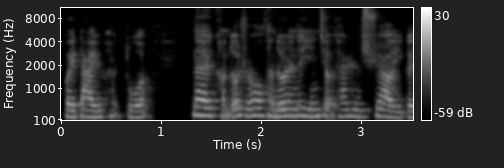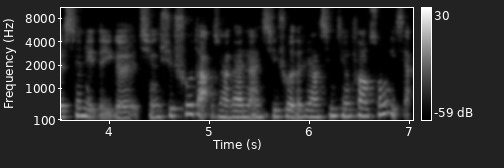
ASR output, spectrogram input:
会大于很多。那很多时候很多人的饮酒他是需要一个心理的一个情绪疏导，就像刚才南希说的，让心情放松一下。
